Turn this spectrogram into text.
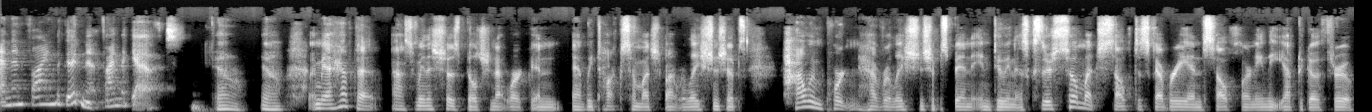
and then find the good in it, find the gift. Yeah, yeah. I mean, I have to ask. I mean, this shows build your network, and and we talk so much about relationships. How important have relationships been in doing this? Because there's so much self discovery and self learning that you have to go through.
